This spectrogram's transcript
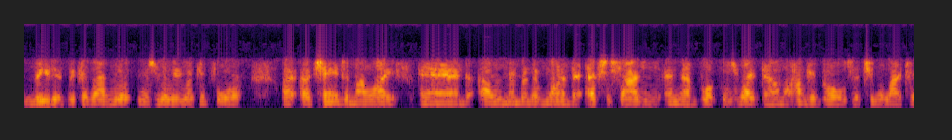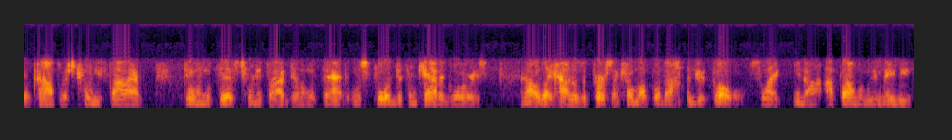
read it because I re- was really looking for a, a change in my life. And I remember that one of the exercises in that book was write down 100 goals that you would like to accomplish, 25 dealing with this, 25 dealing with that. It was four different categories. And I was like, how does a person come up with a 100 goals? Like, you know, I probably maybe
